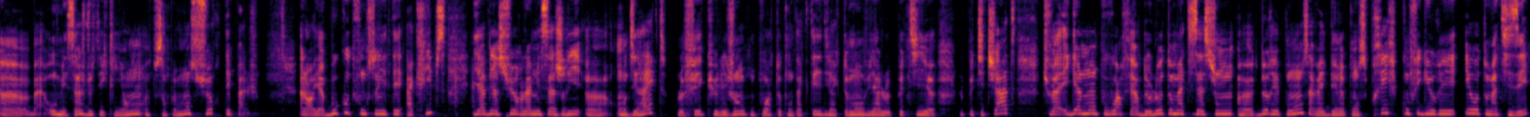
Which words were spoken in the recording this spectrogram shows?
euh, bah, aux messages de tes clients euh, tout simplement sur tes pages. Alors il y a beaucoup de fonctionnalités à Crips. Il y a bien sûr la messagerie euh, en direct, le fait que les gens vont pouvoir te contacter directement via le petit, euh, chat. Tu vas également pouvoir faire de l'automatisation euh, de réponses avec des réponses pré-configurées et automatisées.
